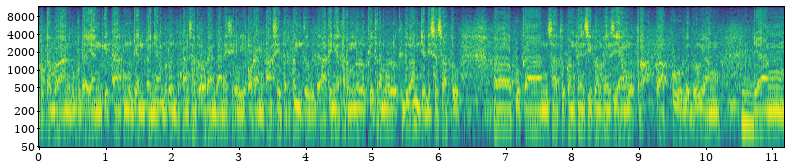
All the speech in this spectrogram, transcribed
perkembangan kebudayaan kita kemudian banyak meruntuhkan satu orientasi orientasi tertentu gitu. Artinya terminologi terminologi itu kan menjadi sesuatu eh, bukan satu konvensi-konvensi yang mutlak baku gitu yang yang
